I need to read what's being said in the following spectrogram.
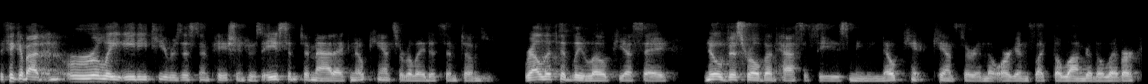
We think about an early ADT resistant patient who's asymptomatic, no cancer related symptoms, relatively low PSA, no visceral metastases, meaning no ca- cancer in the organs like the lung or the liver,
